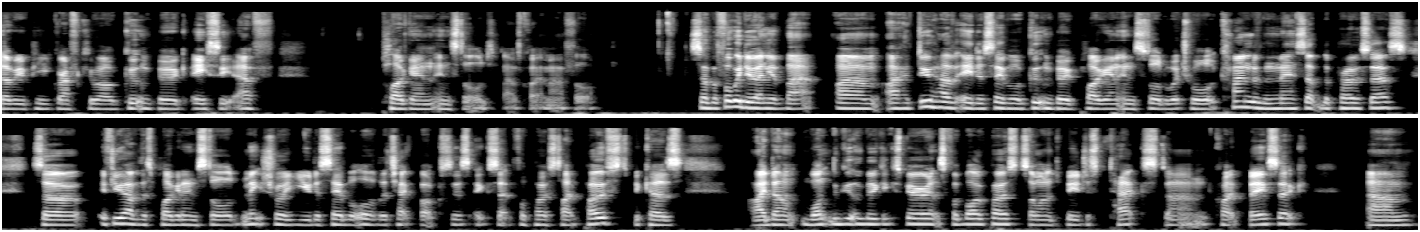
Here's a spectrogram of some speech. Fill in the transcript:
WP GraphQL Gutenberg ACF plugin installed. That was quite a mouthful. So before we do any of that, um, I do have a disabled Gutenberg plugin installed, which will kind of mess up the process. So if you have this plugin installed, make sure you disable all of the checkboxes except for post type posts because I don't want the Gutenberg experience for blog posts. I want it to be just text and quite basic. Um,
